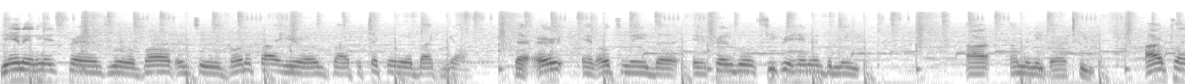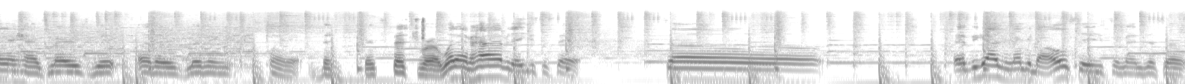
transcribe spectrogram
Dan and his friends will evolve into bona fide heroes by protecting their Bakugan, the Earth, and ultimately the incredible secret hidden beneath our underneath our feet. Our planet has merged with other living planet, the, the spectral, whatever, however they used to say it. So, if you guys remember the old series, man, just a,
